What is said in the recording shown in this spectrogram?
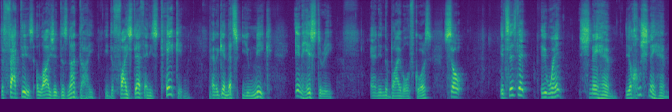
the fact is Elijah does not die. He defies death, and he's taken. And again, that's unique in history and in the Bible, of course. So it says that it went shnehem, yelchu shnehem,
